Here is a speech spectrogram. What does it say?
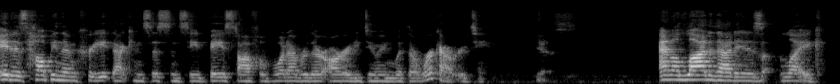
It is helping them create that consistency based off of whatever they're already doing with their workout routine. Yes and a lot of that is like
